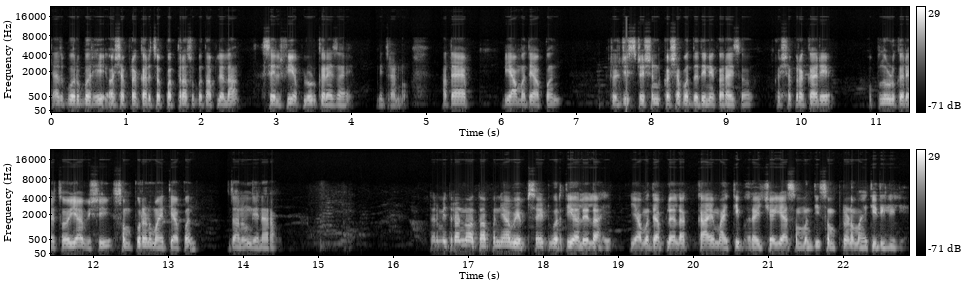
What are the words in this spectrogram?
त्याचबरोबर हे अशा प्रकारचं पत्रासोबत आपल्याला सेल्फी अपलोड करायचा आहे मित्रांनो. आता यामध्ये आपण रजिस्ट्रेशन कशा पद्धतीने करायचं कशा प्रकारे अपलोड करायचं याविषयी संपूर्ण माहिती आपण जाणून घेणार आहोत. तर मित्रांनो आता आपण या वेबसाईट वरती आलेलं आहे. यामध्ये आपल्याला काय माहिती भरायची आहे या संबंधी संपूर्ण माहिती दिलेली आहे.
